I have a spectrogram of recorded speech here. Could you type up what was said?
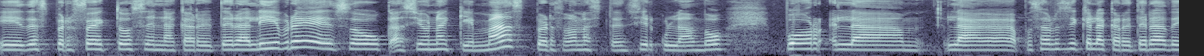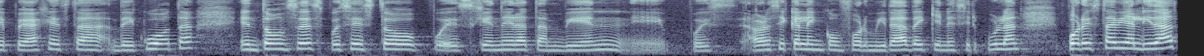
eh, desperfectos en la carretera libre, eso ocasiona que más personas estén circulando por la, la, pues ahora sí que la carretera de peaje está de cuota, entonces pues esto pues genera también eh, pues ahora sí que la inconformidad de quienes circulan por esta vialidad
